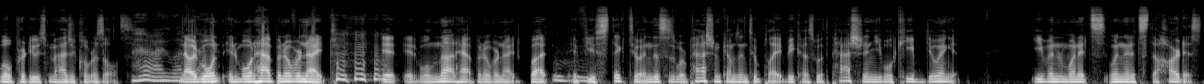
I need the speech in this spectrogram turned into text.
will produce magical results. Yeah, now that. it won't it won't happen overnight. it it will not happen overnight. But mm-hmm. if you stick to it, and this is where passion comes into play, because with passion you will keep doing it, even when it's when it's the hardest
